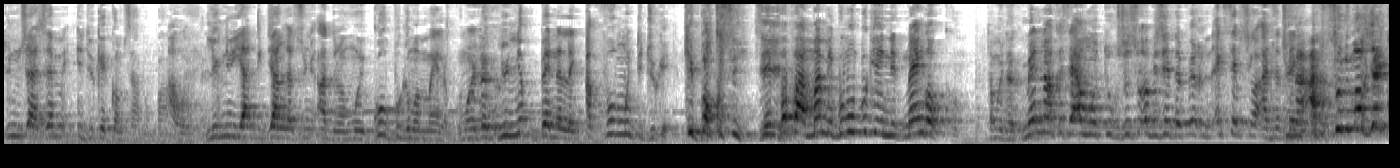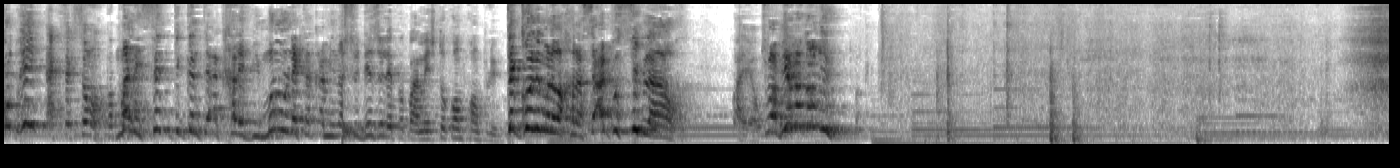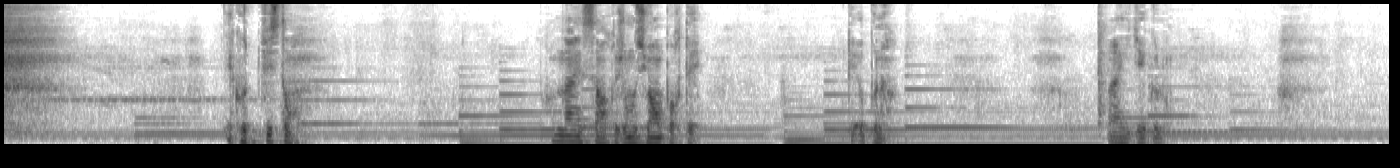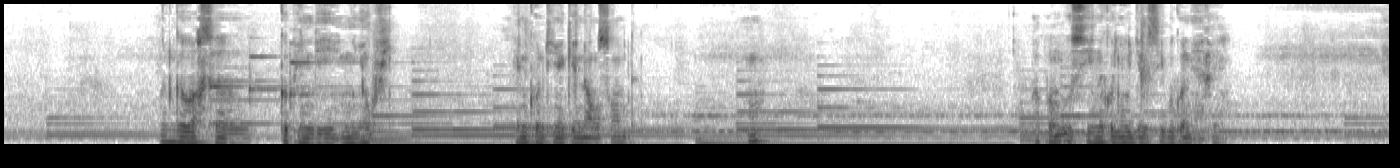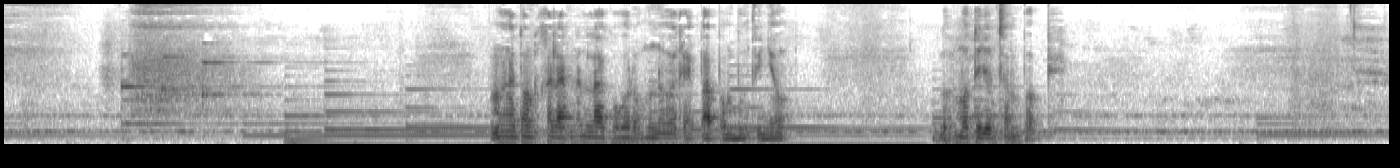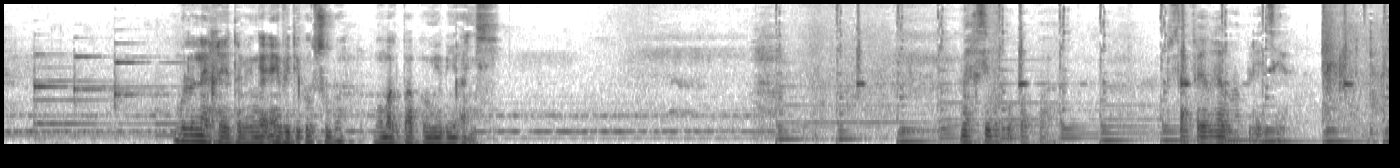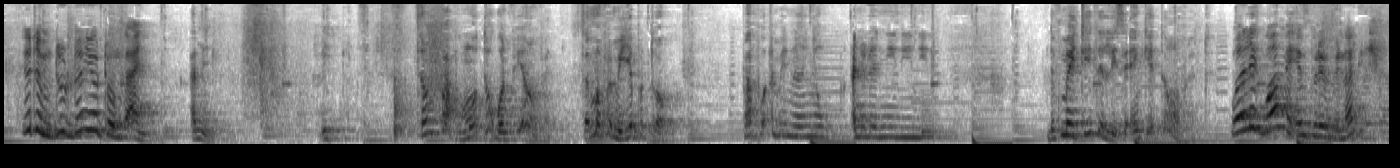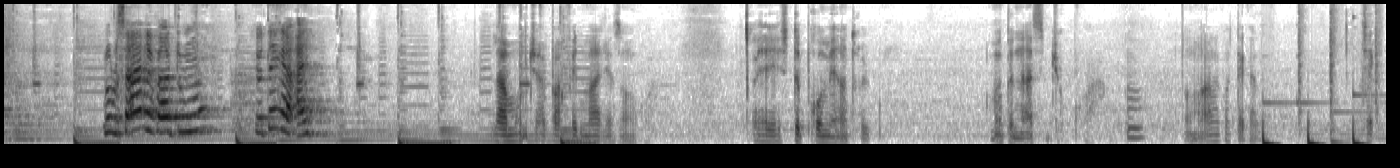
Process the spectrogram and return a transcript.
tu nous as jamais éduqué comme ça papa. Li ñu yàgg jàngal suñu àdduna mooy koo bëgg ma may la ko. Ñun ñëpp benn lañ ak foo mënti jóge. Ki bokk si. Mais papa mami bu ma bëggee nit may nga ko. Maintenant que c'est à mon tour je suis obligé de faire une exception à cette tu règle. n'as absolument rien compris. Exception. Papa. Ma ne seen diggante ak xale bi mënul nekk ak Amina. Je suis désolé papa mais je te comprends plus. Déggoo li ma la wax xanaa c'est impossible waaw yow. Tu m'as bien entendu Écoute, fiston. xam naa ne sànq je me suis emporté. Te ëpp na. Maa ngi jéggalu. Mën nga wax sa copine bi mu ñëw fi. Ngeen continuer génn ensemble. Hmm? aussi na ko ñëw maa doon xalaat nan laa ko war a mun a waxee papam bu fi ñëw loolu moo tëjoon sama bopp bi bu la neexee tamit nga invité ko suba moom ak papam yëpp ñu añ si merci beaucoup papa. Ça fait vraiment plaisir. Yow tamit Doudou dañoo toog nga añ ami sama papa moo toogoon fii en fait. Sama famille yëpp toog papa Amina ñëw annulé nii nii nii daf may tiital li c'est inquiétant en fait waaye léegi boo amee imprévu nag loolu ça arrive à tout le monde yow nga Là, moom, tu as parfaitement raison. Quoi. Et je te promets un truc. Moi, que naa si jóg quoi. Donc, maa la ko tegal. Check.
